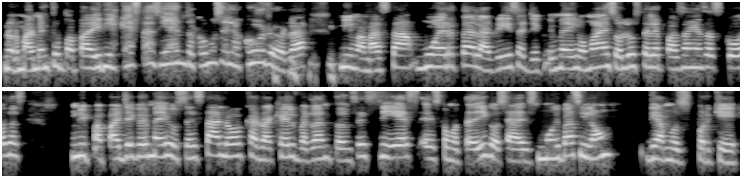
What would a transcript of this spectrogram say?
Normalmente un papá diría, ¿qué está haciendo? ¿Cómo se le ocurre, verdad? Mi mamá está muerta de la risa, llegó y me dijo, madre, solo a usted le pasan esas cosas. Mi papá llegó y me dijo, usted está loca, Raquel, ¿verdad? Entonces sí, es, es como te digo, o sea, es muy vacilón digamos, porque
